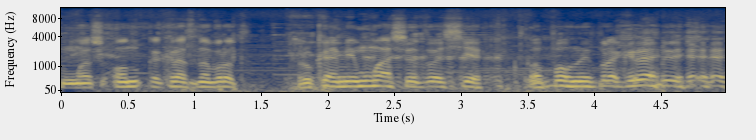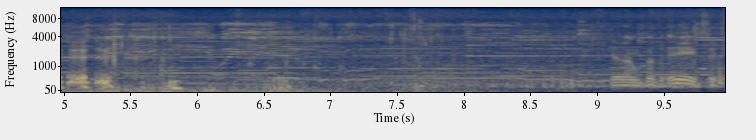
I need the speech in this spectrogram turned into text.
Маш, он как раз наоборот руками машет вообще по полной программе. Я там, под- Эй, кстати,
